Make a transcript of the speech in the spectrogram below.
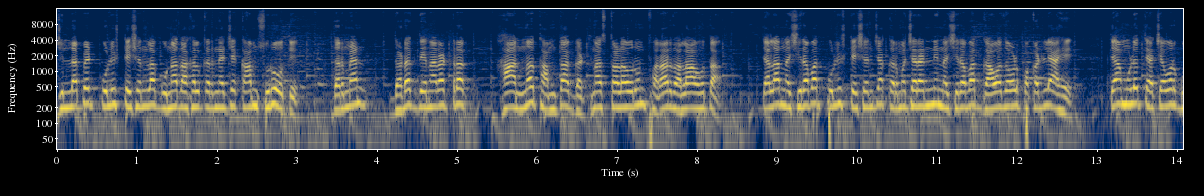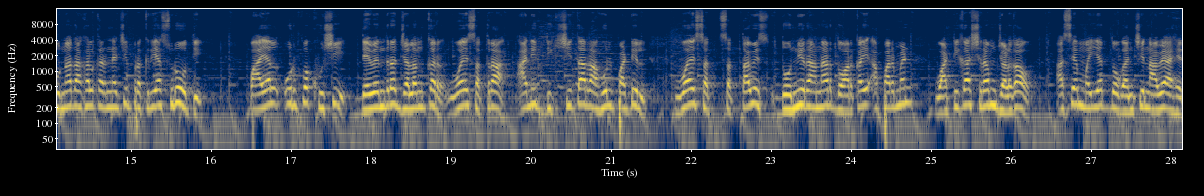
जिल्हापेठ पोलीस स्टेशनला गुन्हा दाखल करण्याचे काम सुरू होते. दरम्यान धडक देणारा ट्रक हा न थांबता घटनास्थळावरून फरार झाला होता. त्याला नशिराबाद पोलीस स्टेशनच्या कर्मचाऱ्यांनी नशिराबाद गावाजवळ पकडले आहे. त्यामुळे त्याच्यावर गुन्हा दाखल करण्याची प्रक्रिया सुरू होती. पायल उर्फ खुशी देवेंद्र जलंकर वय सतरा आणि दीक्षिता राहुल पाटील वय सत सत्तावीस दोन्ही राहणार द्वारकाई अपार्टमेंट वाटिका श्रम जळगाव असे मय्यत दोघांची नावे आहेत.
